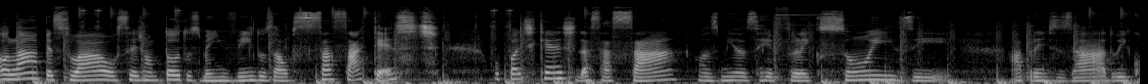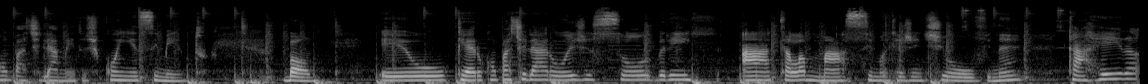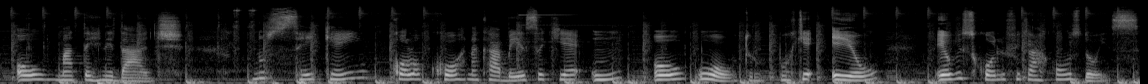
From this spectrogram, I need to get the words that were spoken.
Olá, pessoal, sejam todos bem-vindos ao SassaCast, o podcast da Sassá, com as minhas reflexões e aprendizado e compartilhamento de conhecimento. Bom, eu quero compartilhar hoje sobre aquela máxima que a gente ouve, né? Carreira ou maternidade. Não sei quem colocou na cabeça que é um ou o outro, porque eu eu escolho ficar com os dois.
